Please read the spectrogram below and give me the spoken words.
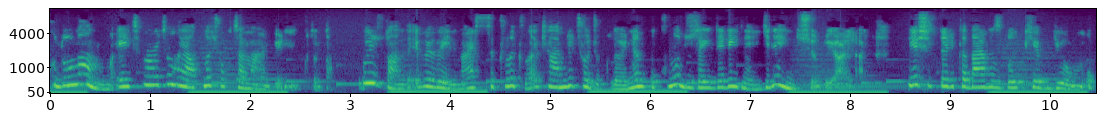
okuduğunu anlama eğitim öğretim hayatında çok temel bir noktada. Bu yüzden de ebeveynler sıklıkla kendi çocuklarının okuma düzeyleriyle ilgili endişe duyarlar. Yaşıtları kadar hızlı okuyabiliyor mu?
